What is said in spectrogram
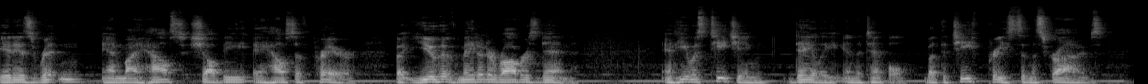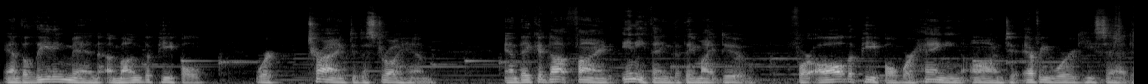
It is written, and my house shall be a house of prayer, but you have made it a robber's den. And he was teaching daily in the temple, but the chief priests and the scribes and the leading men among the people were trying to destroy him, and they could not find anything that they might do, for all the people were hanging on to every word he said.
